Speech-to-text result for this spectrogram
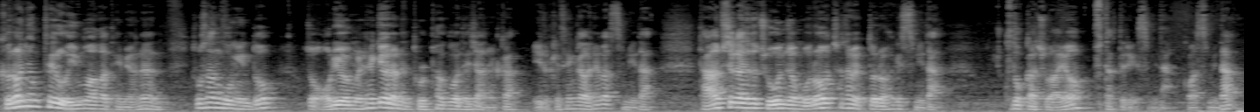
그런 형태로 의무화가 되면은 소상공인도 좀 어려움을 해결하는 돌파구가 되지 않을까 이렇게 생각을 해봤습니다. 다음 시간에도 좋은 정보로 찾아뵙도록 하겠습니다. 구독과 좋아요 부탁드리겠습니다. 고맙습니다.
